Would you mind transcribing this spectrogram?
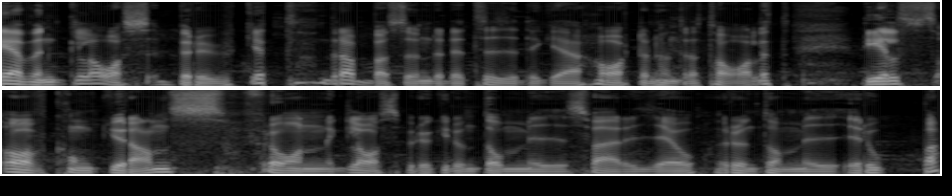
Även glasbruket drabbas under det tidiga 1800-talet. Dels av konkurrens från glasbruk runt om i Sverige och runt om i Europa.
